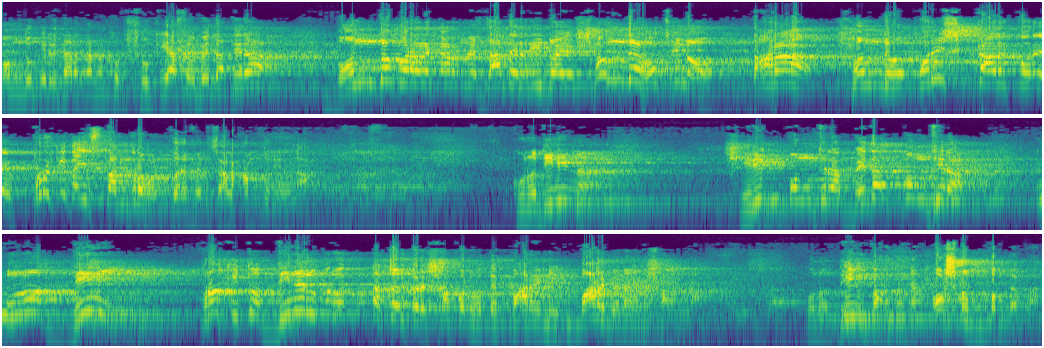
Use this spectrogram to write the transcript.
বন্ধ করে দেওয়ার কারণে খুব সুখী আছে বেদাতিরা? বন্ধ করার কারণে যাদের হৃদয়ে সন্দেহ ছিল, তারা সন্দেহ পরিষ্কার করে প্রকৃত ইসলাম গ্রহণ করে ফেলেছে, আলহামদুলিল্লাহ। কোনোদিনই না, শিরিকপন্থীরা, বেদাতপন্থীরা কোনো দিনই প্রকৃত দিনের উপর অত্যাচার করে সফল হতে পারেনি, পারবে না ইনশাল্লাহ কোনো দিন পারবে না, অসম্ভব ব্যাপার।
